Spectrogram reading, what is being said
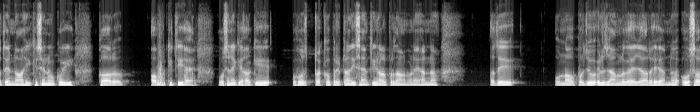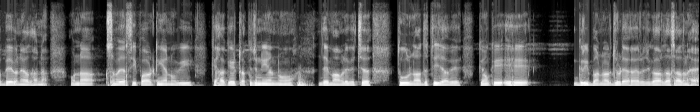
ਅਤੇ ਨਾ ਹੀ ਕਿਸੇ ਨੂੰ ਕੋਈ ਕਾਰ ਆਫਰ ਕੀਤੀ ਹੈ। ਉਸਨੇ ਕਿਹਾ ਕਿ ਉਹ ਟਰੱਕ ਆਪਰੇਟਰਾਂ ਦੀ ਸਹਿਮਤੀ ਨਾਲ ਪ੍ਰਧਾਨ ਬਣੇ ਹਨ। ਅਤੇ ਉਹਨਾਂ ਉੱਪਰ ਜੋ ਇਲਜ਼ਾਮ ਲਗਾਏ ਜਾ ਰਹੇ ਹਨ, ਉਹ ਸਭ ਬੇਬੁਨਿਆਦ ਹਨ। ਉਹਨਾਂ ਸਮਆਸੀ ਪਾਰਟੀਆਂ ਨੂੰ ਵੀ ਕਿਹਾ ਕਿ ਟਰੱਕ ਯੂਨੀਅਨ ਨੂੰ ਦੇ ਮਾਮਲੇ ਵਿੱਚ ਤੂਲ ਨਾ ਦਿੱਤੀ ਜਾਵੇ, ਕਿਉਂਕਿ ਇਹ ਗਰੀਬਾਂ ਨਾਲ ਜੁੜਿਆ ਹੋਇਆ ਰੁਜ਼ਗਾਰ ਦਾ ਸਾਧਨ ਹੈ।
